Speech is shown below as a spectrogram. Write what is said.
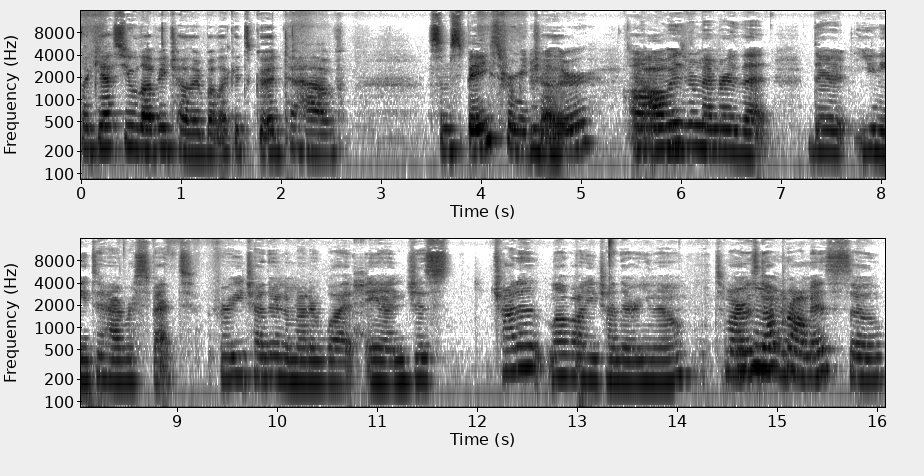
like yes, you love each other, but like it's good to have some space from each Mhm. other. And Um, always remember that there you need to have respect for each other no matter what, and just try to love on each other. You know. Tomorrow's not Mhm. promised, so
